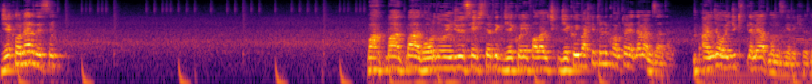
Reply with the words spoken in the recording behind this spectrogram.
Ceko neredesin? Bak bak bak orada oyuncuyu seçtirdik. Ceko'yu falan çık. Ceko'yu başka türlü kontrol edemem zaten. Anca oyuncu kitleme yapmamız gerekiyordu.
